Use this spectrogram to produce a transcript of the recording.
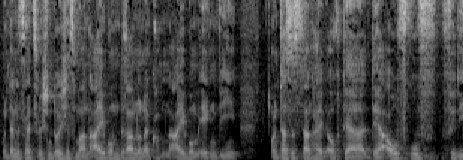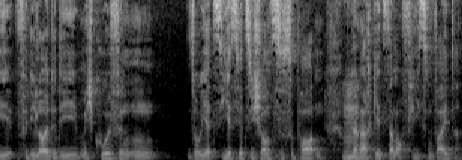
und dann ist halt zwischendurch ist mal ein Album dran und dann kommt ein Album irgendwie. Und das ist dann halt auch der, der Aufruf für die, für die Leute, die mich cool finden, so jetzt hier ist jetzt die Chance zu supporten. Und mhm. danach geht's dann auch fließend weiter.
